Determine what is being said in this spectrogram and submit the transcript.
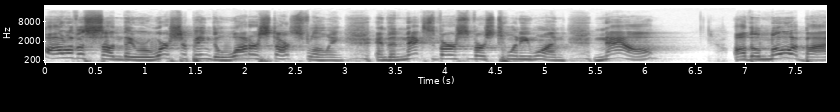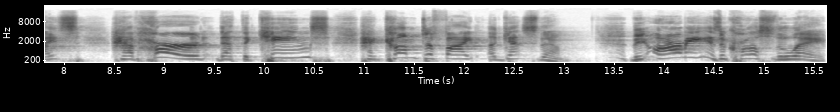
All of a sudden, they were worshiping, the water starts flowing, and the next verse, verse 21 now, although Moabites have heard that the kings had come to fight against them, the army is across the way.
